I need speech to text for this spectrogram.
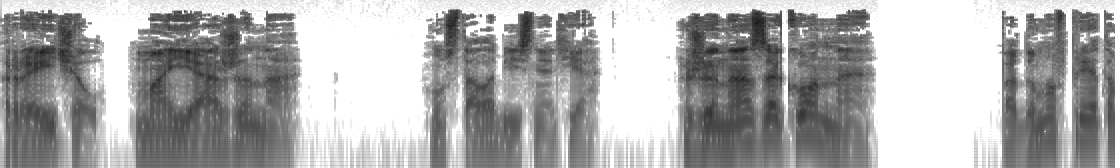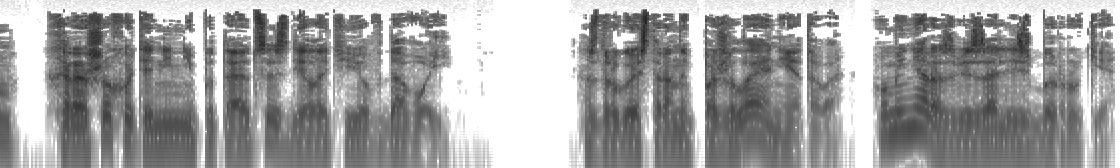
«Рэйчел — моя жена», — устал объяснять я. «Жена законная». Подумав при этом, хорошо, хоть они не пытаются сделать ее вдовой. С другой стороны, пожелая они этого, у меня развязались бы руки.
